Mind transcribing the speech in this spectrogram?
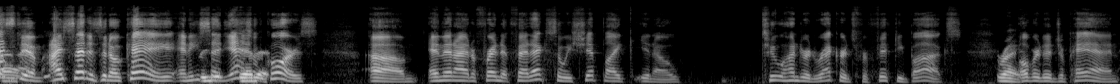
asked that. him. I said, "Is it okay?" And he so said, "Yes, of course." Um, and then I had a friend at FedEx, so we shipped like you know, two hundred records for fifty bucks right over to Japan.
